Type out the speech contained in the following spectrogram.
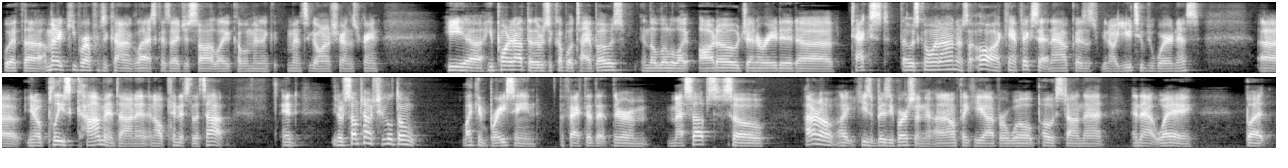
with uh, I'm gonna keep referencing Connor Glass because I just saw it like a couple minutes minutes ago when I was sharing the screen. He uh, he pointed out that there was a couple of typos in the little like auto generated uh, text that was going on. I was like, oh, I can't fix that now because you know YouTube's weirdness. Uh, you know, please comment on it and I'll pin it to the top. And you know, sometimes people don't like embracing the fact that, that there are mess ups. So I don't know. Like he's a busy person. I don't think he ever will post on that in that way. But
